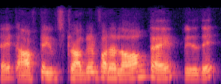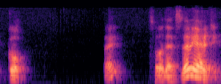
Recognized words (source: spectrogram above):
right? After you've struggled for a long time, will they go? Right? So that's the reality.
